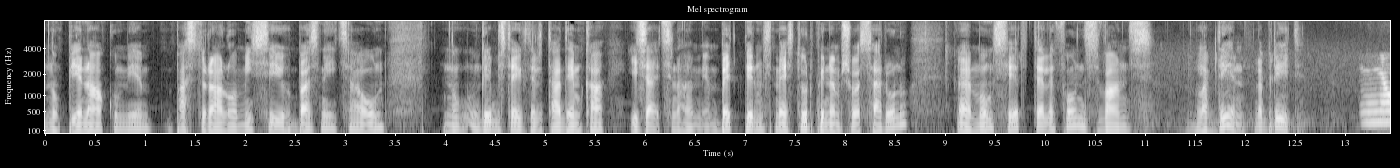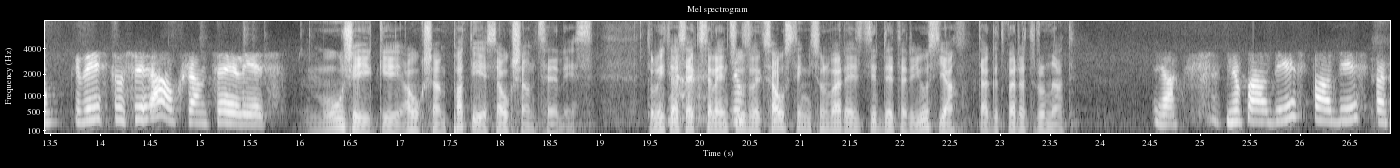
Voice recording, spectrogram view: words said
nu, pienākumiem, pastorālo misiju baznīcā un nu, gribas teikt, ar tādiem kā izaicinājumiem. Bet pirms mēs turpinam šo sarunu, eh, mums ir telefons zvans. Labdien, labrīt! Nu, Kristus ir augšām cēlies. Mūžīgi augšām, patiesi augšām cēlies. Tūlītās ekscelences nu, uzliks austiņas un varēs dzirdēt arī jūs, jā, tagad varat runāt. Jā, nu paldies, paldies par,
